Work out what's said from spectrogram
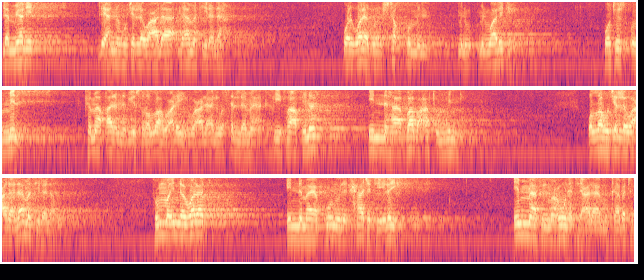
لم يلد لأنه جل وعلا لا مثيل له والولد مشتق من من من والده وجزء منه كما قال النبي صلى الله عليه وعلى آله وسلم في فاطمة إنها بضعة مني. والله جل وعلا لا مثيل له. ثم إن الولد إنما يكون للحاجة إليه إما في المعونة على مكابده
